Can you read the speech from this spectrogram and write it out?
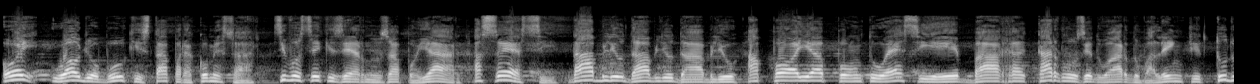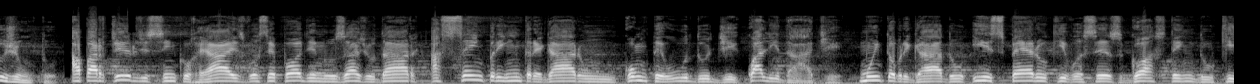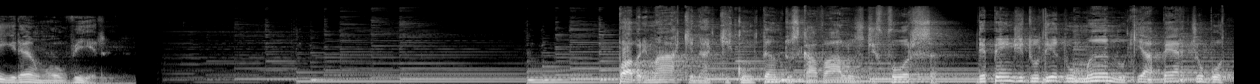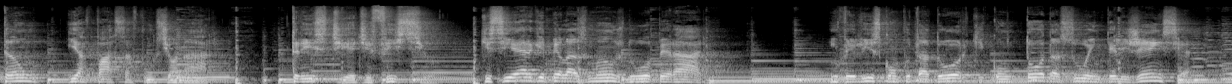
Oi, o audiobook está para começar. Se você quiser nos apoiar, acesse www.apoia.se barra Carlos Eduardo Valente, tudo junto. A partir de cinco reais você pode nos ajudar a sempre entregar um conteúdo de qualidade. Muito obrigado e espero que vocês gostem do que irão ouvir. Pobre máquina que, com tantos cavalos de força, depende do dedo humano que aperte o botão e a faça funcionar. Triste edifício que se ergue pelas mãos do operário. Infeliz computador que, com toda a sua inteligência,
